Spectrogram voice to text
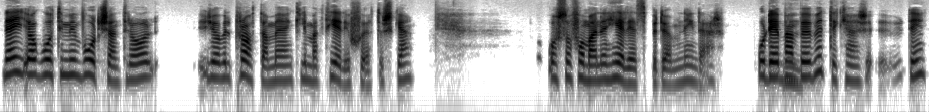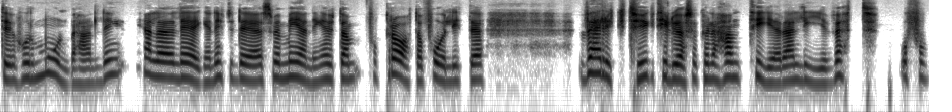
nej, jag går till min vårdcentral, jag vill prata med en klimakteriesköterska. Och så får man en helhetsbedömning där. Och det, man mm. behöver inte kanske, det är inte hormonbehandling i alla lägen, det är inte det som är meningen, utan få prata och få lite verktyg till hur jag ska kunna hantera livet och få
